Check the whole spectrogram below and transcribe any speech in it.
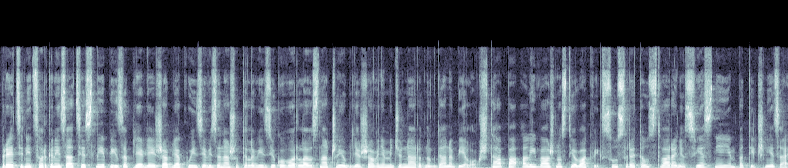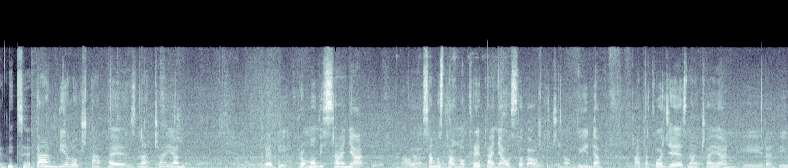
Predsjednica organizacije slijepih zapljevlja i žabljak u izjavi za našu televiziju televiziju govorila je o značaju obilježavanja Međunarodnog dana bijelog štapa, ali i važnosti ovakvih susreta u stvaranju svjesnije i empatičnije zajednice. Dan bijelog štapa je značajan radi promovisanja e, samostalnog kretanja osoba oštećenog vida, a također je značajan i radi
